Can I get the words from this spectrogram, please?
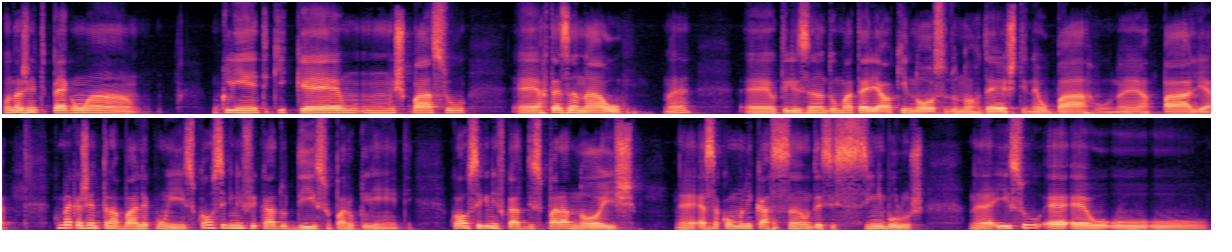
Quando a gente pega uma, um cliente que quer um, um espaço é, artesanal, né? É, utilizando o material aqui nosso do Nordeste, né? o barro, né? a palha. Como é que a gente trabalha com isso? Qual o significado disso para o cliente? Qual o significado disso para nós? Né? essa comunicação desses símbolos. Né? Isso é, é o, o,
